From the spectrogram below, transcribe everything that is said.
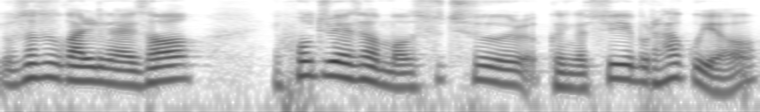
요소수 관련해서 호주에서 뭐 수출 그러니까 수입을 하고요.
